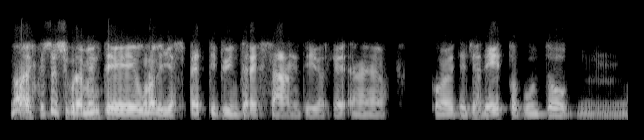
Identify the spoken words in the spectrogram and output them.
No, questo è sicuramente uno degli aspetti più interessanti, perché eh, come avete già detto, appunto, mh,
